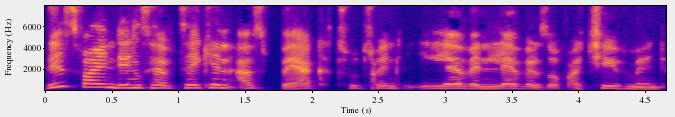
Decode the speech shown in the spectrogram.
These findings have taken us back to 2011 levels of achievement.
